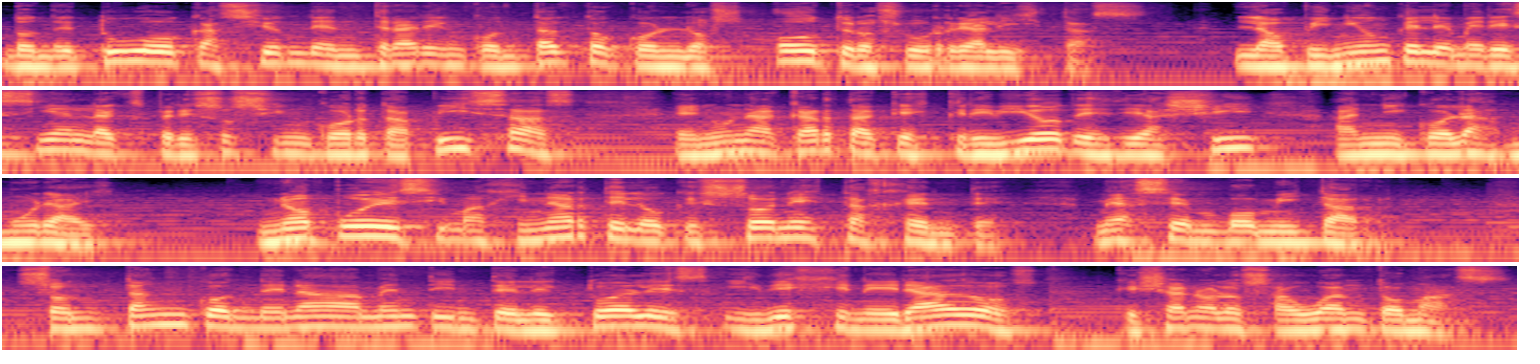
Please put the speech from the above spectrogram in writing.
donde tuvo ocasión de entrar en contacto con los otros surrealistas. La opinión que le merecían la expresó sin cortapisas en una carta que escribió desde allí a Nicolás Muray. No puedes imaginarte lo que son esta gente, me hacen vomitar. Son tan condenadamente intelectuales y degenerados que ya no los aguanto más.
